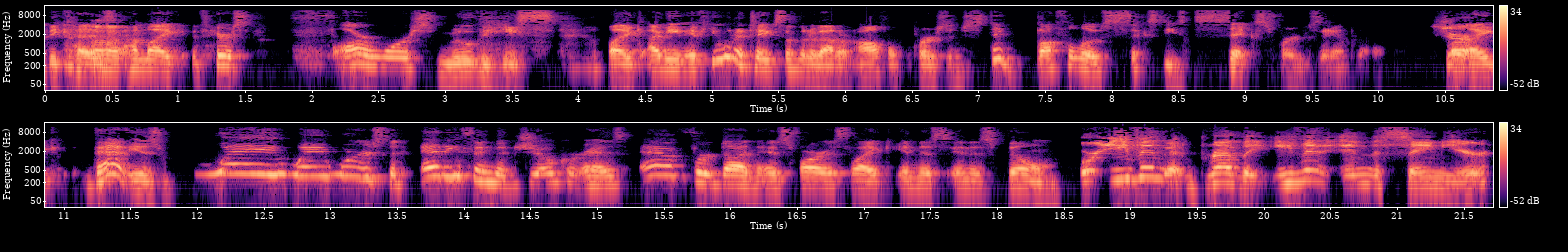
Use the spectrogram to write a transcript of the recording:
Because Uh-huh. I'm like, there's far worse movies. Like, I mean, if you want to take something about an awful person, just take Buffalo '66, for example. Sure. Like that is way, way worse than anything that Joker has ever done as far as like in this in this film. or even Yeah. Bradley, even in the same year,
